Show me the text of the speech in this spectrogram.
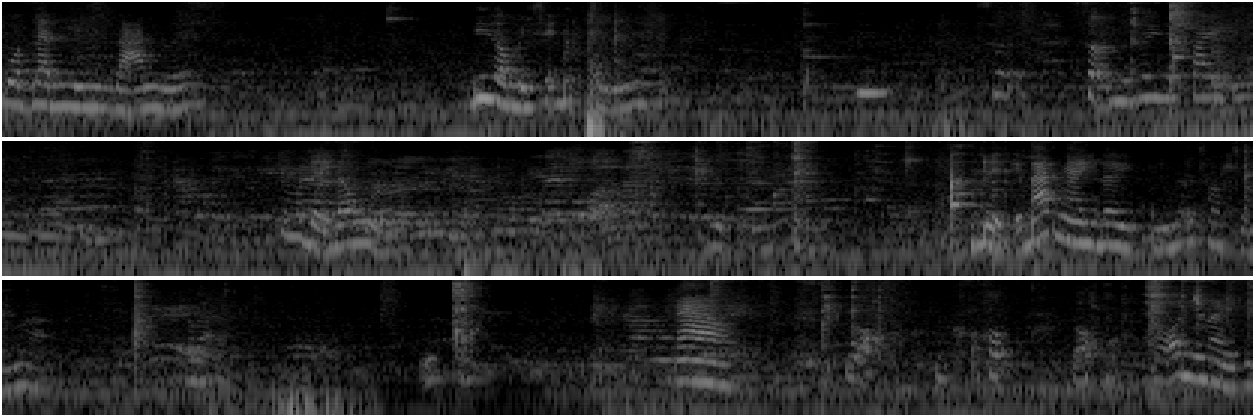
Một lần mình dán nữa Bây giờ mình sẽ đập trứng Sợ, sợ nó gây ra tay. Nhưng mà để đâu rồi Để cái bát ngay đây Tí nữa cho trứng vào Các bạn Nào Gõ Gõ Gõ như này đi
